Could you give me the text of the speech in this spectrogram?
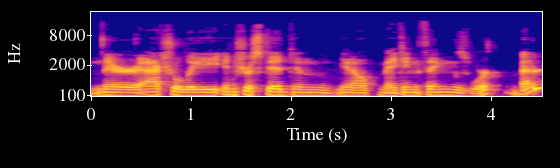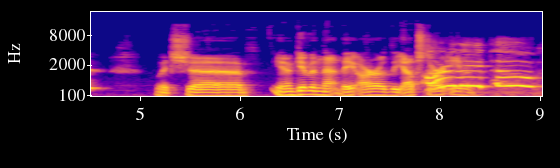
they're actually interested in you know making things work better which uh you know given that they are the Are upstart even they though?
